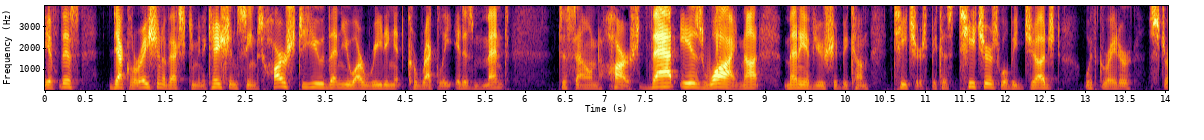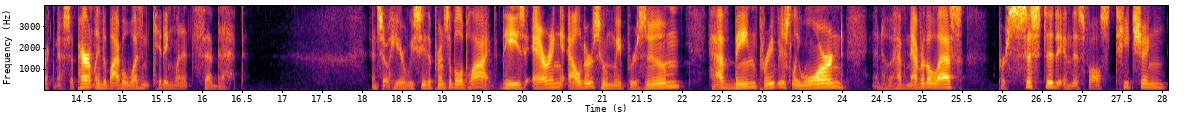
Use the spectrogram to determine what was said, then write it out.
If this declaration of excommunication seems harsh to you, then you are reading it correctly. It is meant to sound harsh. That is why not many of you should become teachers, because teachers will be judged with greater strictness. Apparently, the Bible wasn't kidding when it said that. And so here we see the principle applied. These erring elders, whom we presume have been previously warned and who have nevertheless persisted in this false teaching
